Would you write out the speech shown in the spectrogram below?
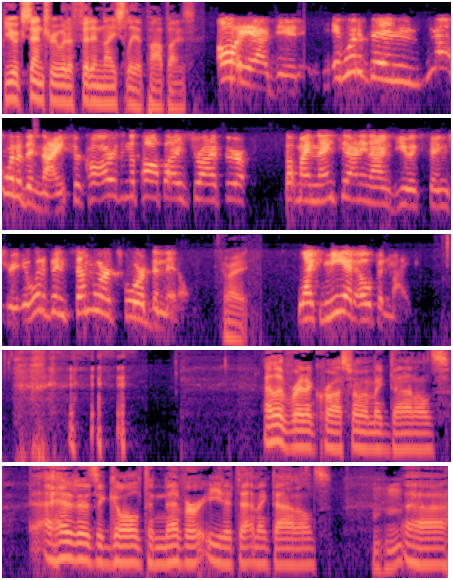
Buick Century would have fit in nicely at Popeyes. Oh yeah, dude. It would have been no, it would have been nicer cars in the Popeyes drive-through, but my 1999 Buick Century, it would have been somewhere toward the middle, Right. Like me at open mic. I live right across from a McDonald's. I had it as a goal to never eat at that McDonald's. Mm-hmm. Uh,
